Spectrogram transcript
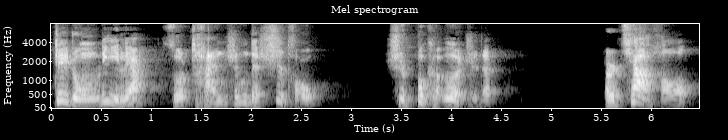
这种力量所产生的势头是不可遏制的，而恰好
